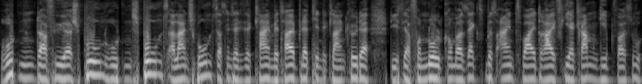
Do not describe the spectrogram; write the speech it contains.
Routen dafür, Spunrouten, Spuns, allein Spuns, das sind ja diese kleinen Metallblättchen, die kleinen Köder, die es ja von 0,6 bis 1, 2, 3, 4 Gramm gibt, weißt du,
